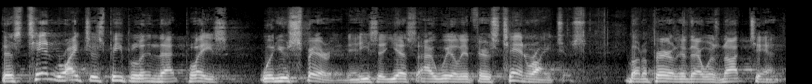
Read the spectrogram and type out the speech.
There's 10 righteous people in that place. Will you spare it? And he said, yes, I will if there's 10 righteous. But apparently there was not 10.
